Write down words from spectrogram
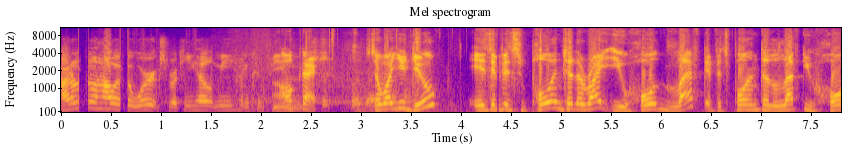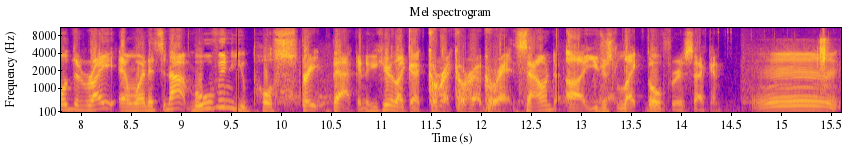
I don't know how it works, bro. Can you help me? I'm confused. Okay. So what you do is if it's pulling to the right, you hold left. If it's pulling to the left, you hold the right. And when it's not moving, you pull straight back. And if you hear like a correct, correct, correct sound, uh, you just let go for a second. Mm.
